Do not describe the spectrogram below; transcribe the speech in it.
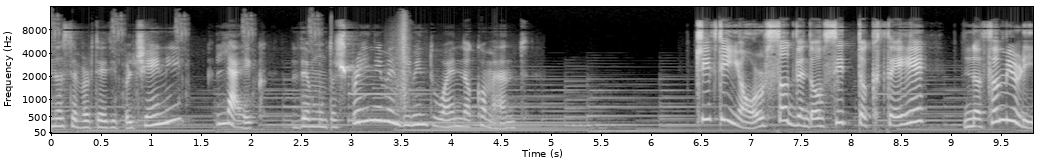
Nëse vërtet i pëlqeni, like dhe mund të shprehni mendimin tuaj në koment. Çifti i njohur sot vendosi të kthehej në fëmijëri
